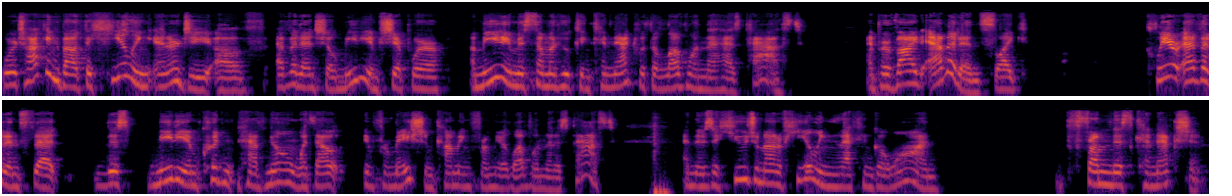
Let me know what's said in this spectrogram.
we're talking about the healing energy of evidential mediumship, where a medium is someone who can connect with a loved one that has passed and provide evidence, like clear evidence that this medium couldn't have known without information coming from your loved one that has passed. And there's a huge amount of healing that can go on from this connection.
